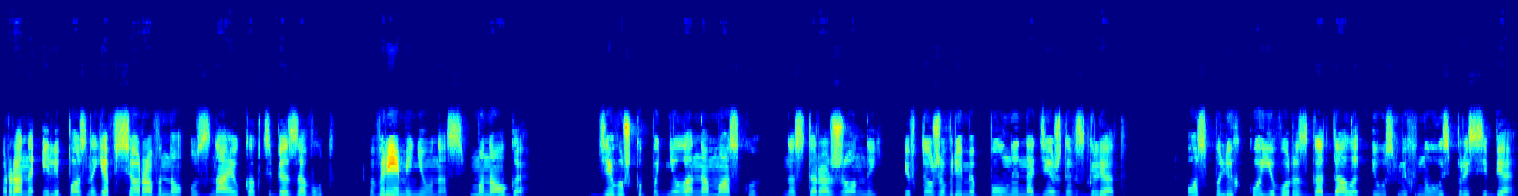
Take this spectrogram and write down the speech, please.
Рано или поздно я все равно узнаю, как тебя зовут. Времени у нас много». Девушка подняла на маску настороженный и в то же время полный надежды взгляд. Оспа легко его разгадала и усмехнулась про себя.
